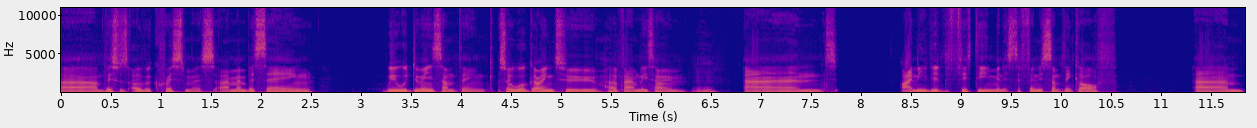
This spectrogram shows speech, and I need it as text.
um, this was over Christmas. I remember saying we were doing something. So we're going to her family's home, and I needed 15 minutes to finish something off. Um,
